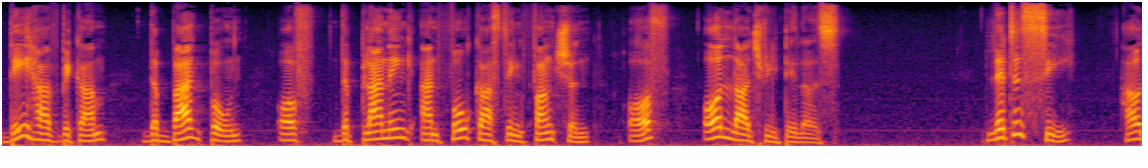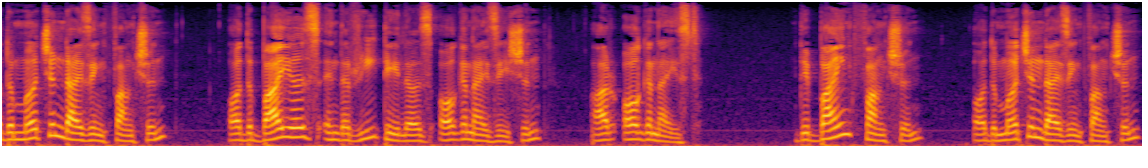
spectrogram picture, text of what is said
they have become the backbone of the planning and forecasting function of all large retailers. Let us see how the merchandising function or the buyers in the retailer's organization are organized. The buying function or the merchandising function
